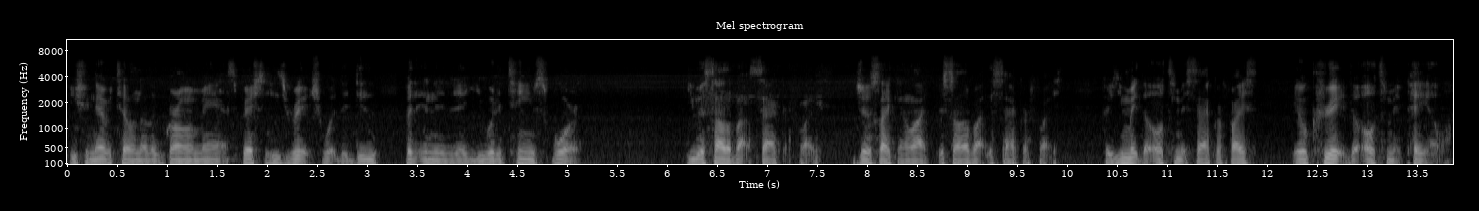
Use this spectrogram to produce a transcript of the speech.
You should never tell another grown man, especially he's rich, what to do. But at the end of the day, you were a team sport. You it's all about sacrifice, just like in life. It's all about the sacrifice. Because you make the ultimate sacrifice, it'll create the ultimate payoff.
